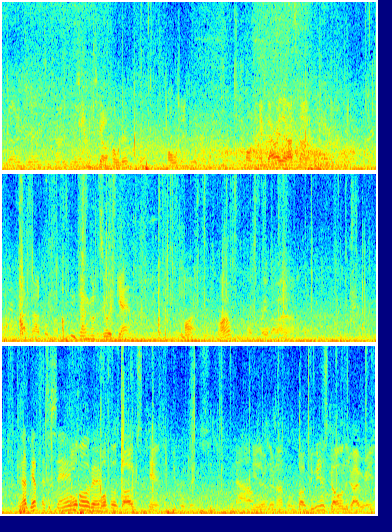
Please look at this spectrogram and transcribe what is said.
You got any experience sometimes, you know? You just it. Hold it. Hold it. Like that right there, that's not a pool. That's not a pool ball. I'll be planning on going to the zoo again tomorrow. Tomorrow? That's free, bro. I know. Yep, yep, that's the same Both, polar bear. both of those dogs can't be pool bulls. No. Neither, they're not pool. Bro, do we just go in the driving range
